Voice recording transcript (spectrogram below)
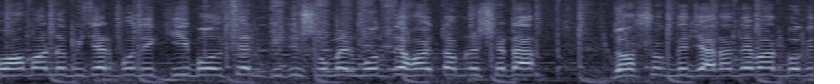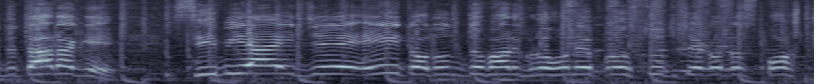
মহামান্য বিচারপতি কি বলছেন, কিছু সময়ের মধ্যে হয়তো আমরা সেটা দর্শকদের জানাতে পারব। কিন্তু তার আগে সিবিআই যে এই তদন্তভার গ্রহণে প্রস্তুত, সে কথা স্পষ্ট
